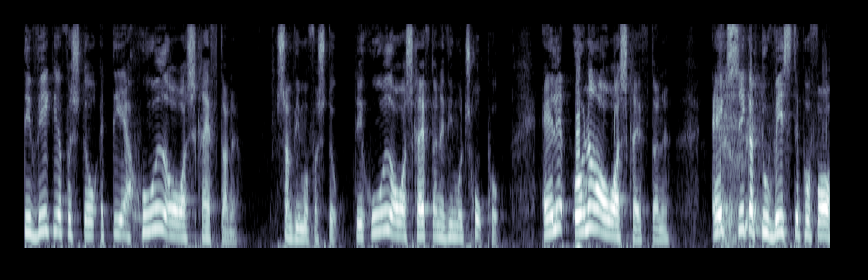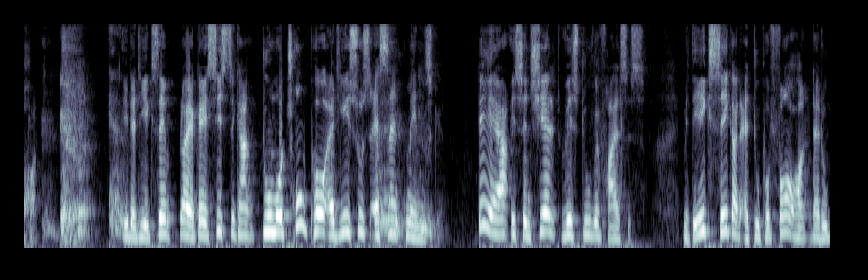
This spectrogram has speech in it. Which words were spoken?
det er vigtigt at forstå, at det er hovedoverskrifterne, som vi må forstå. Det er hovedoverskrifterne, vi må tro på. Alle underoverskrifterne er ikke sikkert, du vidste på forhånd. Et af de eksempler, jeg gav sidste gang, du må tro på, at Jesus er sandt menneske. Det er essentielt, hvis du vil frelses. Men det er ikke sikkert, at du på forhånd, da du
